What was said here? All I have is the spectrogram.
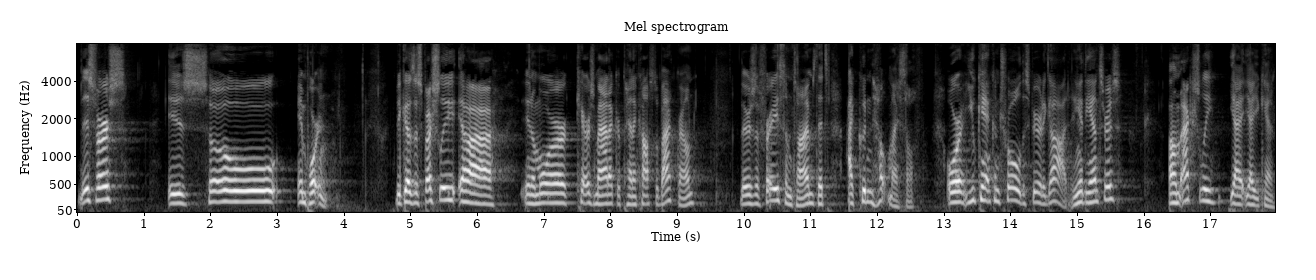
This verse is so important because, especially uh, in a more charismatic or Pentecostal background, there's a phrase sometimes that's, I couldn't help myself. Or, you can't control the Spirit of God. And yet the answer is, um, actually, yeah, yeah, you can.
